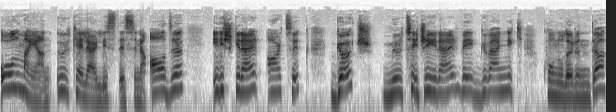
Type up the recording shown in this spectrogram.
olmayan ülkeler listesine aldı. İlişkiler artık göç, mülteciler ve güvenlik konularında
